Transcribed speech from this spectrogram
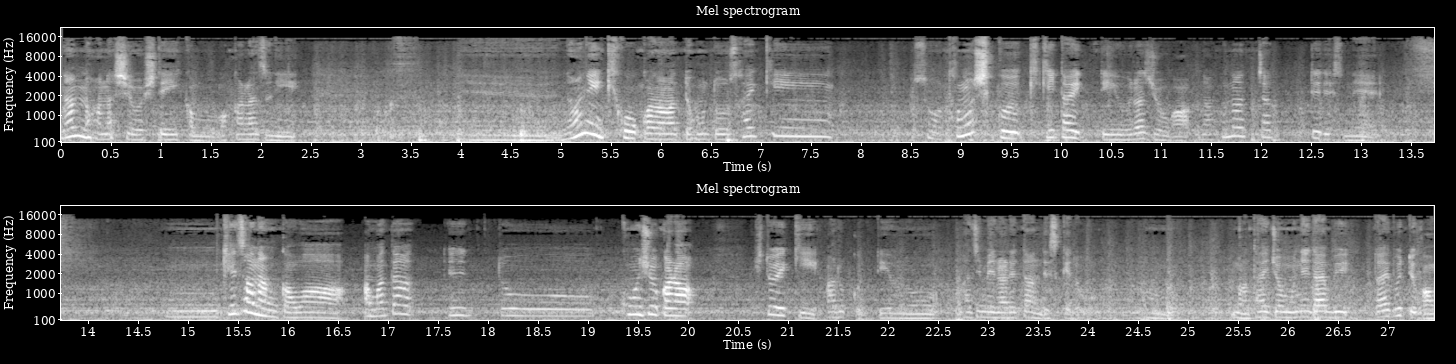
何の話をしていいかも分からずに、えー、何聞こうかなって本当最近そう楽しく聴きたいっていうラジオがなくなっちゃってですね。うん今朝なんかはあまたえっ、と今週から一駅歩くっていうのを始められたんですけど、うん、まあ体調もねだいぶだいぶっていうか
